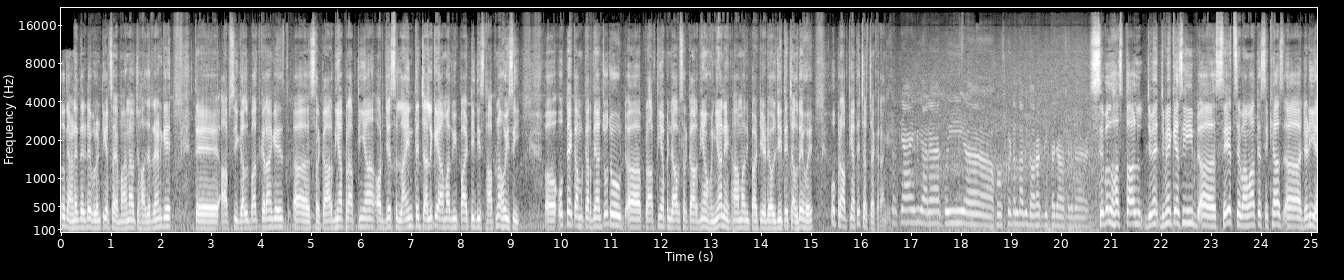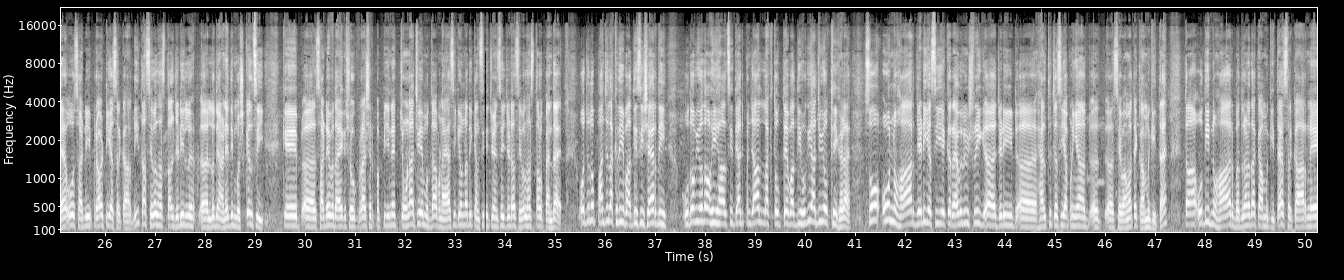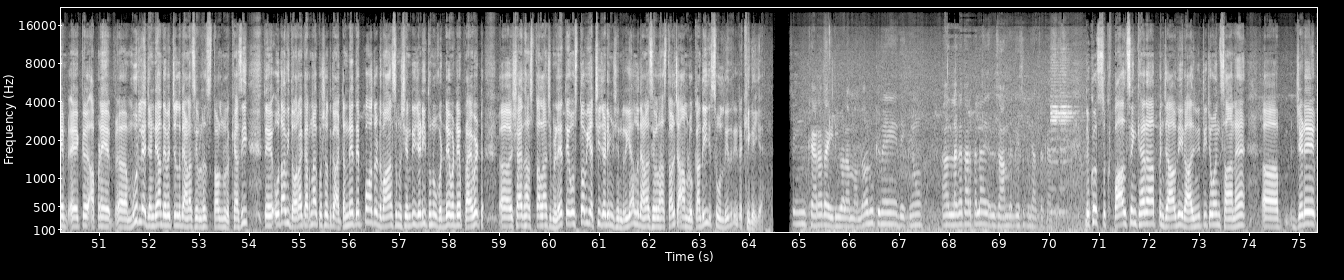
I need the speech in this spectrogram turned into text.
ਲੁਧਿਆਣੇ ਦੇ ਜਿਹੜੇ ਵਲੰਟੀਅਰ ਸਾਹਿਬਾਨ ਆ, ਉਹ 'ਚ ਹਾਜ਼ਰ ਰਹਿਣਗੇ ਤੇ ਆਪਸੀ ਗੱਲਬਾਤ ਕਰਾਂਗੇ। ਸਰਕਾਰ ਦੀਆਂ ਪ੍ਰਾਪਤੀਆਂ ਔਰ ਜਿਸ ਲਾਈਨ ਤੇ ਚੱਲ ਕੇ ਆਮ ਆਦਮੀ ਪਾਰਟੀ ਦੀ ਸਥਾਪਨਾ ਹੋਈ ਸੀ ਉੱਤੇ ਕੰਮ ਕਰਦਿਆਂ ਜੋ ਜੋ ਪ੍ਰਾਪਤੀਆਂ ਪੰਜਾਬ ਸਰਕਾਰ ਦੀਆਂ ਹੋਈਆਂ ਨੇ ਆਮ ਆਦਮੀ ਪਾਰਟੀ ਆਈਡੀਓਲੋਜੀ ਤੇ ਚੱਲਦੇ ਹੋਏ ਉਹ ਪ੍ਰਾਪਤੀਆਂ ਤੇ ਚਰਚਾ ਕਰਾਂਗੇ। ਸਰ ਕਿਆ ਇਹ ਵੀ ਆ ਰਿਹਾ ਕੋਈ ਹਸਪੀਟਲ ਦਾ ਵੀ ਦੌਰਾ ਕੀਤਾ ਜਾ ਸਕਦਾ ਹੈ? ਸਿਵਲ ਹਸਪਤਾਲ ਜਿਵੇਂ ਜਿਵੇਂ ਕਿ ਅਸੀਂ ਸਿਹਤ ਸੇਵਾਵਾਂ ਤੇ ਸਿੱਖਿਆ ਜਿਹੜੀ ਹੈ ਉਹ ਸਾਡੀ ਪ੍ਰਾਇੋਰਟੀ ਆ ਸਰਕਾਰ ਦੀ। ਤਾਂ ਸਿਵਲ ਹਸਪਤਾਲ ਜਿਹੜੀ ਲੁਧਿਆਣੇ ਦੀ ਮੁਸ਼ਕਿਲ ਸੀ ਕਿ ਸਾਡੇ ਵਿਧਾਇਕ ਅਸ਼ੋਕ ਪ੍ਰਾਸ਼ਰ ਪੱਪੀ ਜੀ ਨੇ ਚੋਣਾਂ 'ਚ ਇਹ ਮੁੱਦਾ ਬਣਾਇਆ ਸੀ ਕਿ ਉਹਨਾਂ ਦੀ ਕੰਸਟੀਚੁਐਂਸੀ ਜਿਹੜਾ ਸਿਵਲ ਹਸਪਤਾਲ ਪੈਂਦਾ ਹੈ ਉਹ ਜਦੋਂ 5 ਲੱਖ ਦੀ ਆਬਾਦੀ ਸੀ ਸ਼ਹਿਰ ਦੀ ਉਦੋਂ ਵੀ ਉਹਦਾ ਉਹੀ ਹਾਲ ਸੀ ਤੇ ਅੱਜ 50 ਲੱਖ ਤੋਂ ਉੱਤੇ ਹੋ ਗਈ ਅੱਜ ਵੀ ਉੱਥੇ ਹੀ ਖੜਾ ਹੈ। ਸੋ ਉਹ ਨੁਹਾਰ ਜਿਹੜੀ ਅਸੀਂ ਇੱਕ ਰੈਵੋਲੂਸ਼ਨਰੀ ਜਿਹੜੀ ਹੈਲਥ 'ਚ ਅਸੀਂ ਆਪਣੀਆਂ ਸੇਵਾਵਾਂ ਤੇ ਕੰਮ ਕੀਤਾ ਤਾਂ ਉਹਦੀ ਨੁਹਾਰ ਬਦਲਣ ਦਾ ਕੰਮ ਕੀਤਾ ਸਰਕਾਰ ਨੇ ਇੱਕ ਆਪਣੇ ਮੂਰਲੇ ਮੂਹਰਲੇ ਏਜੰਡਿਆਂ ਦੇ ਵਿੱਚ ਲੁਧਿਆਣਾ ਸਿਵਲ ਹਸਪਤਾਲ ਨੂੰ ਰੱਖਿਆ ਸੀ ਤੇ ਉਹਦਾ ਵੀ ਦੌਰਾ ਕਰਨਾ ਕੁਝ ਉਦਘਾਟਨ ਨੇ ਤੇ ਬਹੁਤ ਐਡਵਾਂਸ ਮਸ਼ੀਨਰੀ ਜਿਹੜੀ ਤੁਹਾਨੂੰ ਵੱਡੇ ਵੱਡੇ ਪ੍ਰਾਈਵੇਟ ਸ਼ਾਇਦ ਹਸਪਤਾਲਾਂ 'ਚ ਮਿਲੇ ਤੇ ਉਸ ਤੋਂ ਵੀ ਅੱਛੀ ਜਿਹੜੀ ਮਸ਼ੀਨਰੀ ਆ ਲੁਧਿਆਣਾ ਸਿਵਲ ਹਸਪਤਾਲ 'ਚ ਆਮ ਲੋਕਾਂ ਦੀ ਸਹੂਲਤ ਰੱਖੀ ਗਈ ਹੈ। ਸਿੰਘ ਖੈਰਾ ਦਾ ਈਡੀ ਵਾਲਾ ਮਾਮਲਾ, ਉਹਨੂੰ ਕਿਵੇਂ ਦੇਖਦੇ ਹੋ? ਲਗਾਤਾਰ ਪਹਿਲਾਂ ਇਲਜ਼ਾਮ ਲੱਗੇ ਸੀ ਪੰਜਾਬ ਸਰਕਾਰ ਤੇ। ਦੇਖੋ, ਸੁਖਪਾਲ ਸਿੰਘ ਖਹਿਰਾ ਪੰਜਾਬ ਦੀ ਰਾਜਨੀਤੀ 'ਚ ਉਹ ਇਨਸਾਨ ਹੈ। ਜਿਹੜੇ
